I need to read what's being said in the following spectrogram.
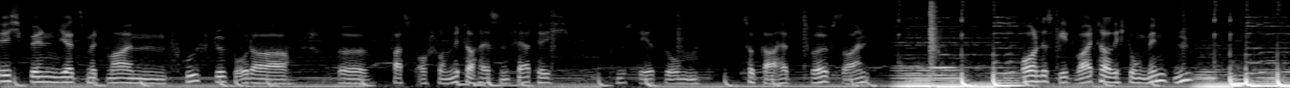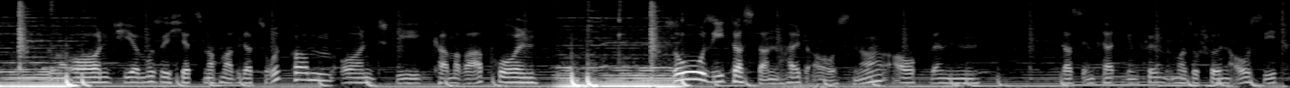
Ich bin jetzt mit meinem Frühstück oder äh, fast auch schon Mittagessen fertig. Müsste jetzt so um circa halb zwölf sein. Und es geht weiter Richtung Minden. Und hier muss ich jetzt nochmal wieder zurückkommen und die Kamera abholen. So sieht das dann halt aus, ne? Auch wenn das im fertigen Film immer so schön aussieht.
